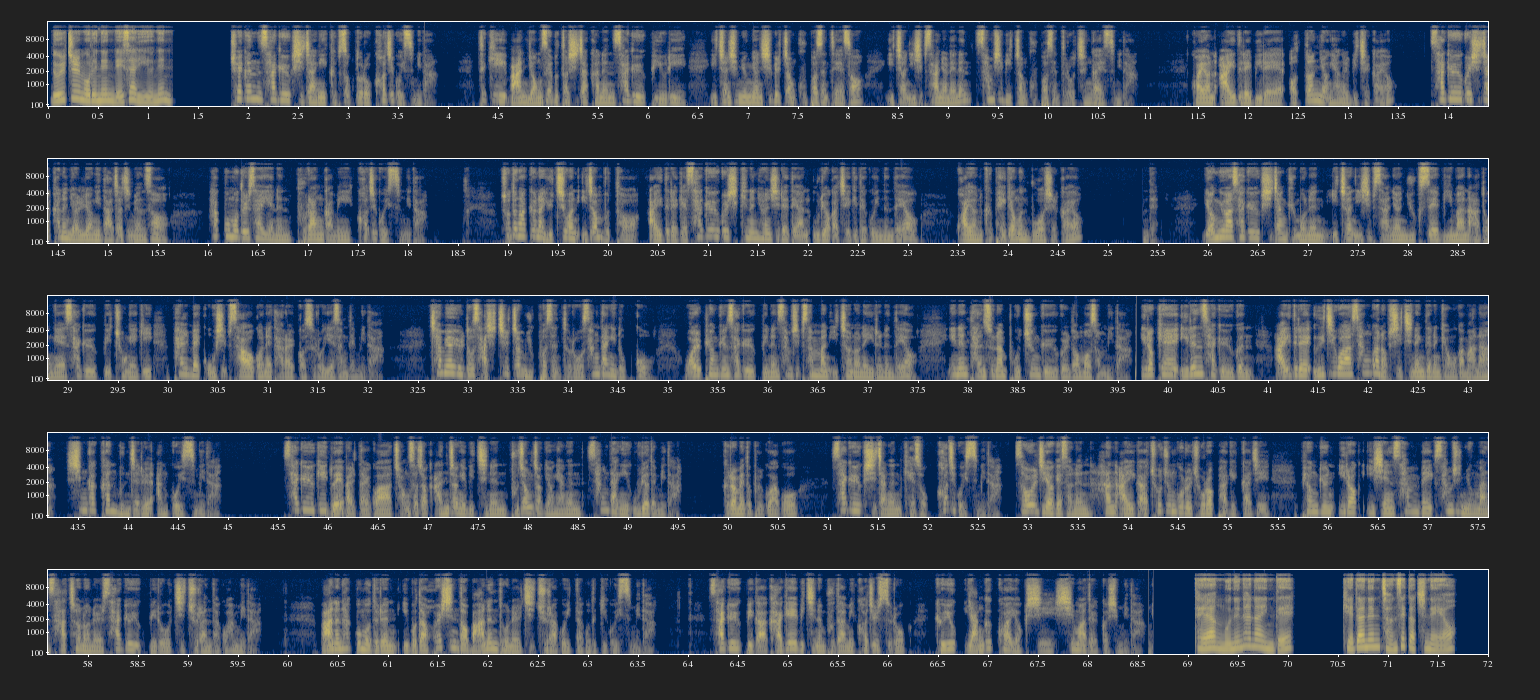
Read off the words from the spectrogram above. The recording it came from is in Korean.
놀 줄 모르는 4살 이유는 최근 사교육 시장이 급속도로 커지고 있습니다. 특히 만 0세부터 시작하는 사교육 비율이 2016년 11.9%에서 2024년에는 32.9%로 증가했습니다. 과연 아이들의 미래에 어떤 영향을 미칠까요? 사교육을 시작하는 연령이 낮아지면서 학부모들 사이에는 불안감이 커지고 있습니다. 초등학교나 유치원 이전부터 아이들에게 사교육을 시키는 현실에 대한 우려가 제기되고 있는데요. 과연 그 배경은 무엇일까요? 네. 영유아 사교육 시장 규모는 2024년 6세 미만 아동의 사교육비 총액이 854억 원에 달할 것으로 예상됩니다. 참여율도 47.6%로 상당히 높고 월 평균 사교육비는 33만 2천 원에 이르는데요. 이는 단순한 보충 교육을 넘어섭니다. 이렇게 이른 사교육은 아이들의 의지와 상관없이 진행되는 경우가 많아 심각한 문제를 안고 있습니다. 사교육이 뇌 발달과 정서적 안정에 미치는 부정적 영향은 상당히 우려됩니다. 그럼에도 불구하고 사교육 시장은 계속 커지고 있습니다. 서울 지역에서는 한 아이가 초중고를 졸업하기까지 평균 1억 2,336만 4천 원을 사교육비로 지출한다고 합니다. 많은 학부모들은 이보다 훨씬 더 많은 돈을 지출하고 있다고 느끼고 있습니다. 사교육비가 가계에 미치는 부담이 커질수록 교육 양극화 역시 심화될 것입니다. 대학 문은 하나인데 계단은 전셋값이네요.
